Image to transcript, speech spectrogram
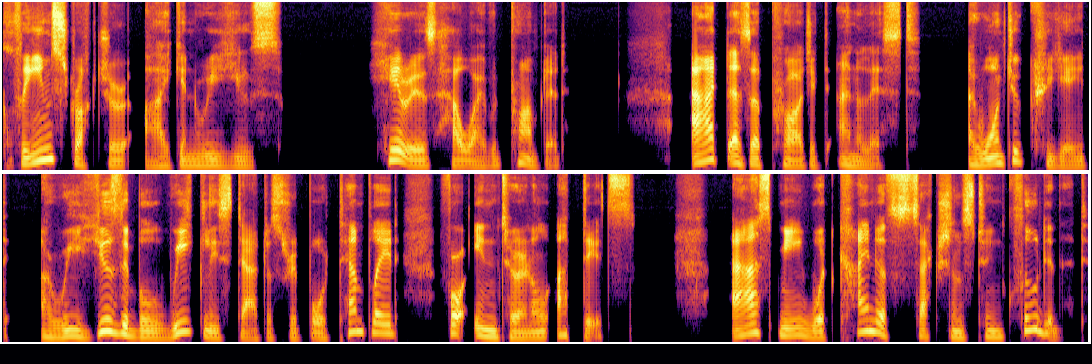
clean structure I can reuse. Here is how I would prompt it. Act as a project analyst. I want to create a reusable weekly status report template for internal updates. Ask me what kind of sections to include in it.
